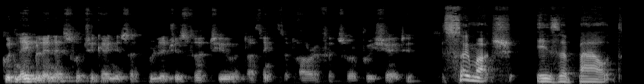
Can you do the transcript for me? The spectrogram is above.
good neighborliness, which again is a religious virtue. And I think that our efforts were appreciated. So much is about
